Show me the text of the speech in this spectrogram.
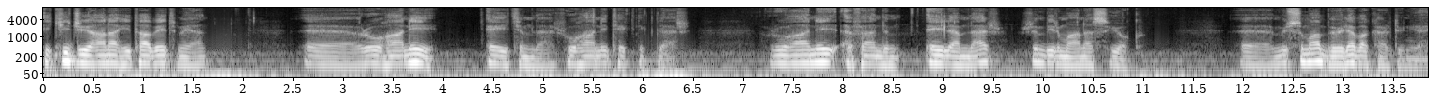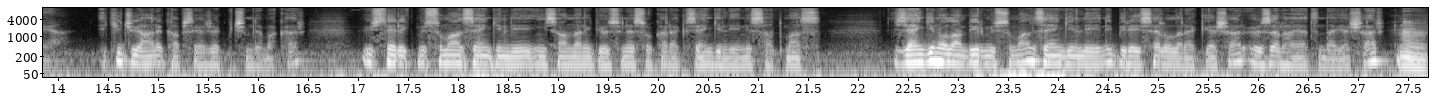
İki cihana hitap etmeyen e, ruhani eğitimler, ruhani teknikler, ruhani efendim eylemlerin bir manası yok. Ee, Müslüman böyle bakar dünyaya. İki cihanı kapsayacak biçimde bakar. Üstelik Müslüman zenginliği insanların gözüne sokarak zenginliğini satmaz. Zengin olan bir Müslüman zenginliğini bireysel olarak yaşar, özel hayatında yaşar. Evet.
